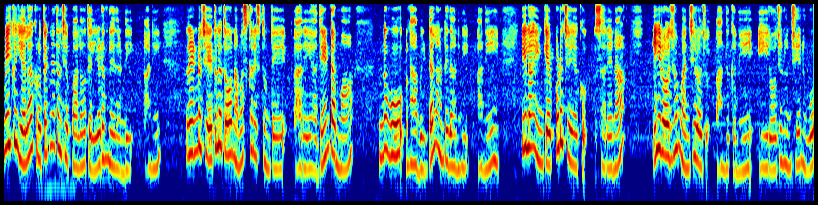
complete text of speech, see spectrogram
మీకు ఎలా కృతజ్ఞతలు చెప్పాలో తెలియడం లేదండి అని రెండు చేతులతో నమస్కరిస్తుంటే అరే అదేంటమ్మా? నువ్వు నా బిడ్డ లాంటి దానివి అని ఇలా ఇంకెప్పుడు చేయకు సరేనా? ఈరోజు మంచి రోజు. అందుకని ఈ రోజు నుంచే నువ్వు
